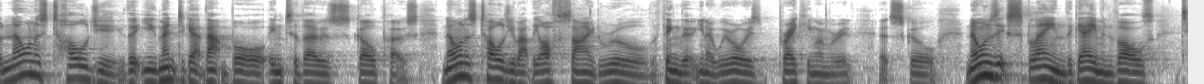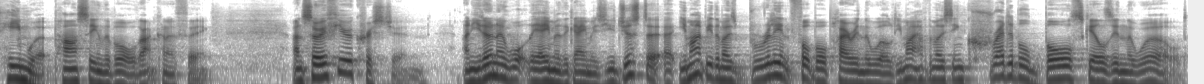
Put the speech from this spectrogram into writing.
but no one has told you that you meant to get that ball into those goalposts. No one has told you about the offside rule, the thing that you know we are always breaking when we are at school. No one's explained the game involves teamwork, passing the ball, that kind of thing. And so, if you're a Christian and you don't know what the aim of the game is, you just uh, you might be the most brilliant football player in the world. You might have the most incredible ball skills in the world.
